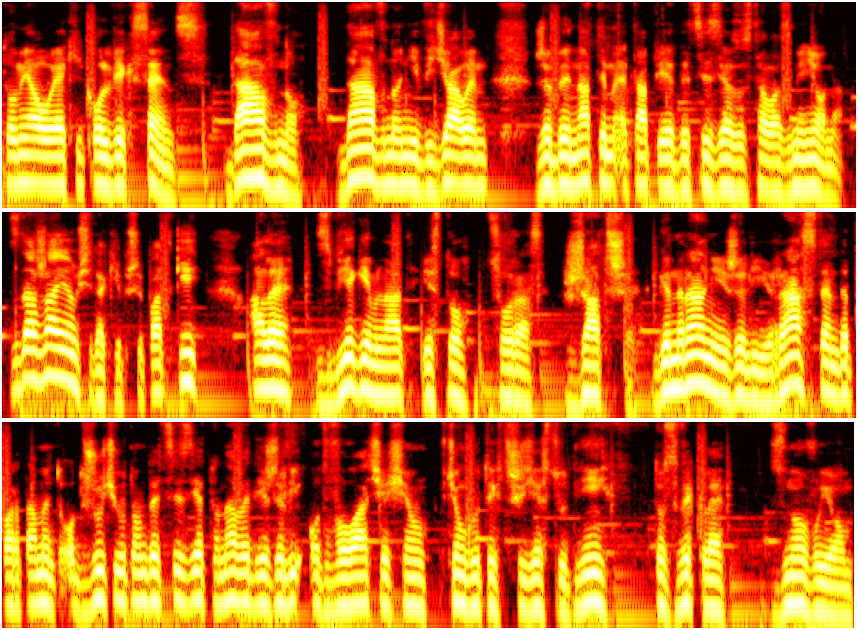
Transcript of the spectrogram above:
to miało jakikolwiek sens. Dawno, dawno nie widziałem, żeby na tym etapie decyzja została zmieniona. Zdarzają się takie przypadki, ale z biegiem lat jest to coraz rzadsze. Generalnie, jeżeli raz ten departament odrzucił tą decyzję, to nawet jeżeli odwołacie się w ciągu tych 30 dni, to zwykle znowu ją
